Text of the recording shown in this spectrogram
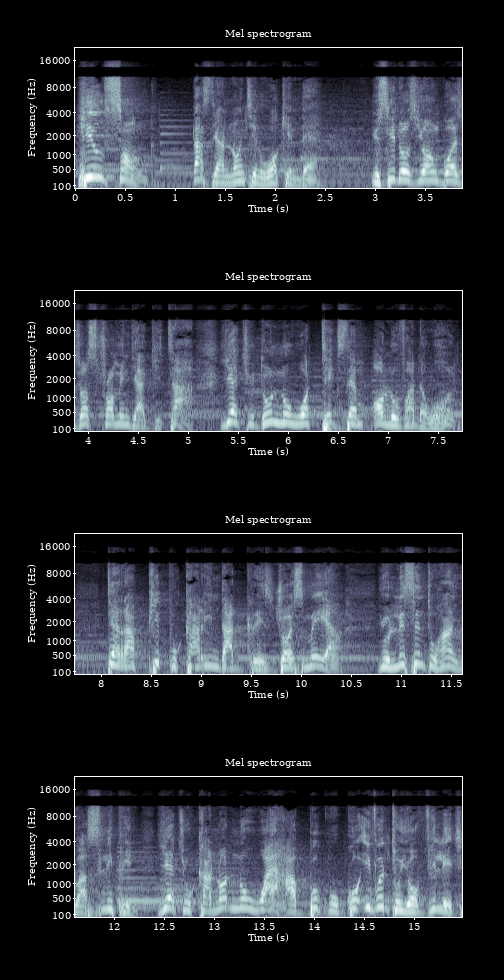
Hillsong that's the anointing working there. You see those young boys just strumming their guitar yet you don't know what takes them all over the world. There are people carrying that grace. Joyce Meyer you listen to her you are sleeping yet you cannot know why her book will go even to your village.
